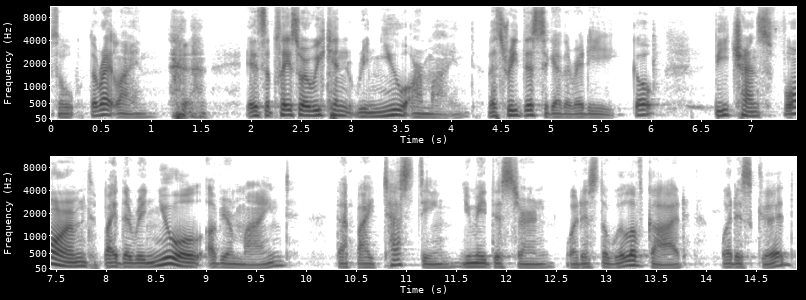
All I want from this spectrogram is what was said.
So, the right line is a place where we can renew our mind. Let's read this together. Ready? Go. Be transformed by the renewal of your mind, that by testing you may discern what is the will of God, what is good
